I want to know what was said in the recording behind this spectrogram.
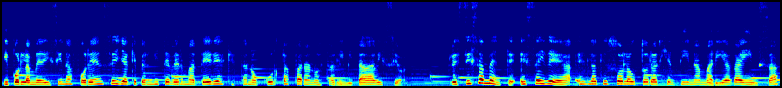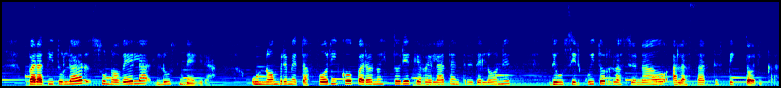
y por la medicina forense ya que permite ver materias que están ocultas para nuestra limitada visión. Precisamente esa idea es la que usó la autora argentina María Gainza para titular su novela Luz Negra, un nombre metafórico para una historia que relata entre telones de un circuito relacionado a las artes pictóricas.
